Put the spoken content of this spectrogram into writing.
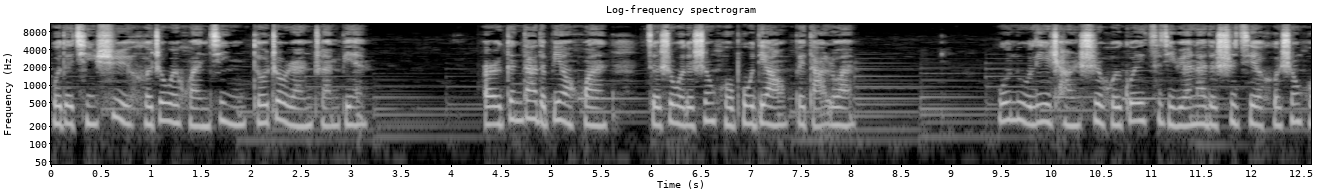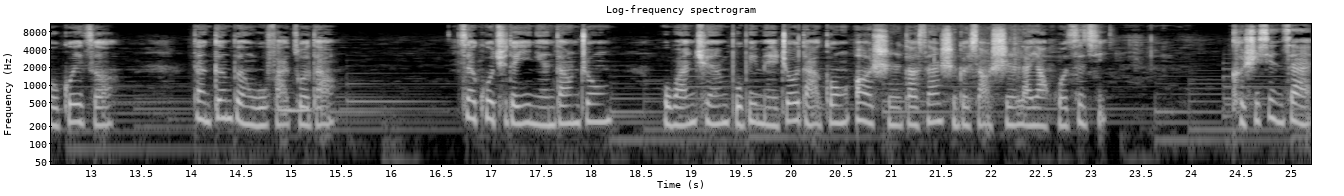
我的情绪和周围环境都骤然转变，而更大的变换，则是我的生活步调被打乱。我努力尝试回归自己原来的世界和生活规则，但根本无法做到。在过去的一年当中，我完全不必每周打工二十到三十个小时来养活自己。可是现在，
